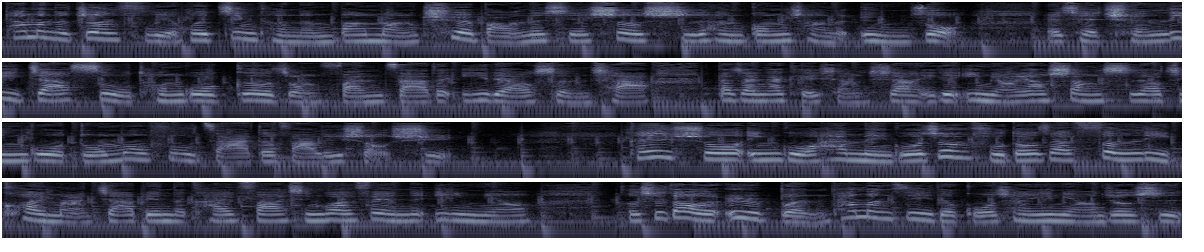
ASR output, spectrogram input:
他们的政府也会尽可能帮忙确保那些设施和工厂的运作，而且全力加速通过各种繁杂的医疗审查。大家应该可以想象，一个疫苗要上市，要经过多么复杂的法律手续。可以说，英国和美国政府都在奋力快马加鞭的开发新冠肺炎的疫苗。可是到了日本，他们自己的国产疫苗就是，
